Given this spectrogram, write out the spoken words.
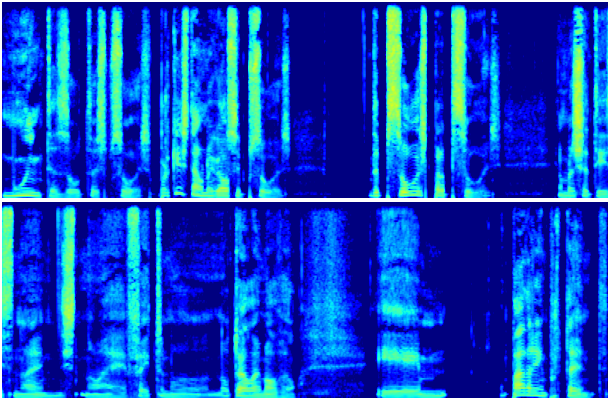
muitas outras pessoas. Porque isto é um negócio de pessoas. De pessoas para pessoas. É uma chatice, não é? Isto não é feito no, no telemóvel. E, o padre é importante.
